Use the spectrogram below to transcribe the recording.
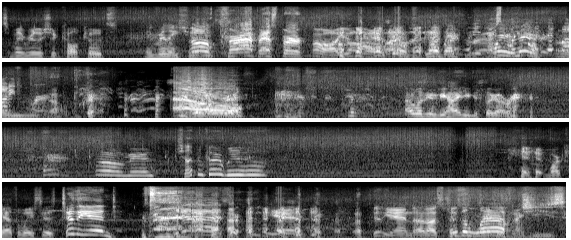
Somebody really should call codes. They really should. Oh crap, Esper! Oh, you guys. Come on, bud. What are you guys Oh, no. that body for? Oh, Ow. I wasn't even behind you, just still got wrecked. Oh man. Shopping cartwheel. Mark Hathaway says, "To the end." Yes! To the end. To the end. Uh, that's To just the left. Jeez.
